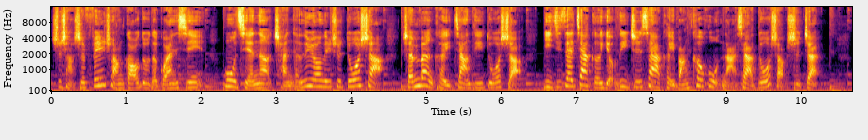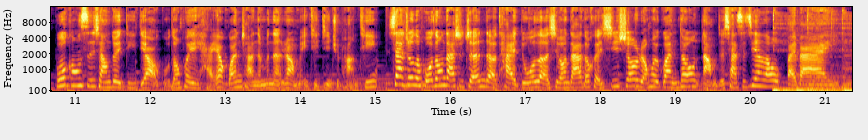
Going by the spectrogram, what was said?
市场是非常高度的关心。目前呢产能利用率是多少，成本可以降低多少，以及在价格有利之下可以帮客户拿下多少市占。不过公司相对低调，股东会还要观察能不能让媒体进去旁听。下周的活动大是真的太多了，希望大家都可以吸收融会贯通。那我们就下次见喽，拜拜。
